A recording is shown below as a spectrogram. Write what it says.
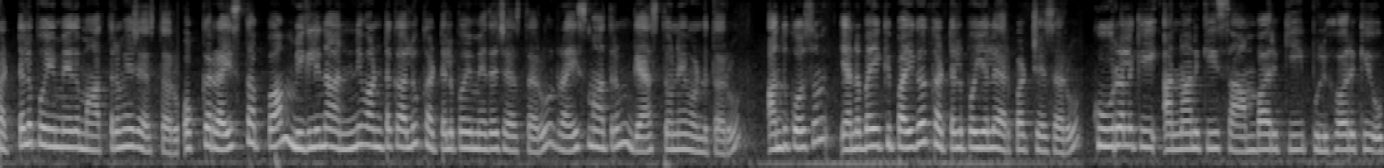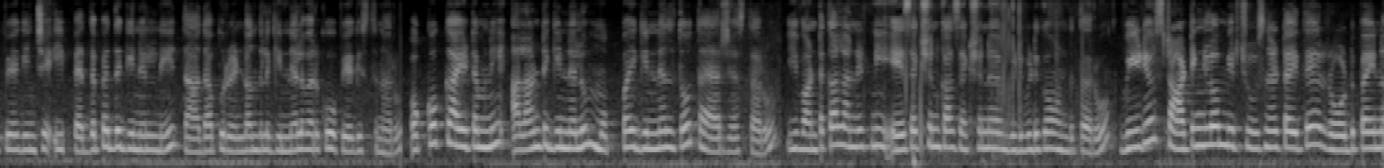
కట్టెల పొయ్యి మీద మాత్రమే చేస్తారు. ఒక్క రైస్ తప్ప మిగిలిన అన్ని వంటకాలు కట్టెల పొయ్యి మీదే చేస్తారు. రైస్ మాత్రం గ్యాస్తోనే వండుతారు. అందుకోసం ఎనభైకి పైగా కట్టెల పొయ్యలు ఏర్పాటు చేశారు. కూరలకి అన్నానికి సాంబార్కి పులిహోరకి ఉపయోగించే ఈ పెద్ద పెద్ద గిన్నెల్ని దాదాపు రెండు వందల గిన్నెల వరకు ఉపయోగిస్తున్నారు. ఒక్కొక్క ఐటమ్ని అలాంటి గిన్నెలు ముప్పై గిన్నెలతో తయారు చేస్తారు. ఈ వంటకాలన్నింటినీ ఏ సెక్షన్ కా సెక్షన్ విడివిడిగా వండుతారు. వీడియో స్టార్టింగ్లో మీరు చూసినట్టయితే రోడ్డు పైన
